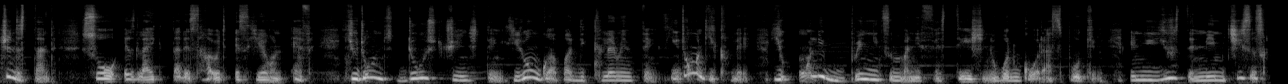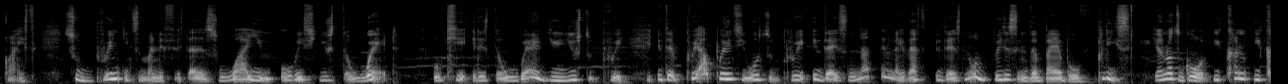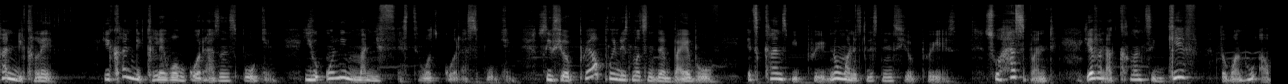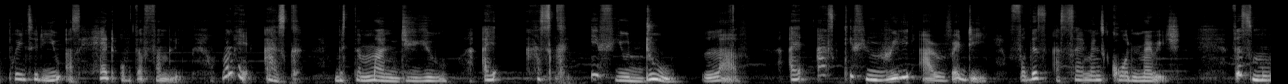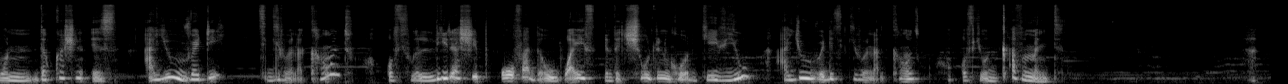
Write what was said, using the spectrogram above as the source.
you understand? So it's like that is how it is here on earth. You don't do strange things. You don't go about declaring things. You don't declare. You only bring into manifestation what God has spoken. And you use the name Jesus Christ to bring into manifest. That is why you always use the word. Okay, it is the word you use to pray. If the prayer point you want to pray, if there is nothing like that, if there's no basis in the Bible, please, you're not God. You can't you can't declare. You can't declare what God hasn't spoken. You only manifest what God has spoken. So if your prayer point is not in the Bible, it can't be prayed. No one is listening to your prayers. So, husband, you have an account to give the one who appointed you as head of the family. When I ask, Mr. Man, do you? I ask if you do love. I ask if you really are ready for this assignment called marriage. This morning, the question is Are you ready to give an account of your leadership over the wife and the children God gave you? Are you ready to give an account of your government?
